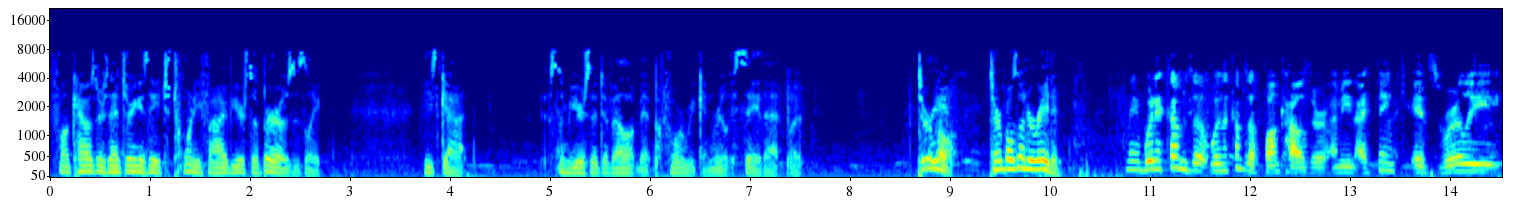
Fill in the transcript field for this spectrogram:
Funkhouser's entering his age 25 years, so Burrows is like he's got some years of development before we can really say that. But Turnbull, Turnbull's underrated. I mean, when it comes to when it comes to Funkhouser, I mean, I think it's really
